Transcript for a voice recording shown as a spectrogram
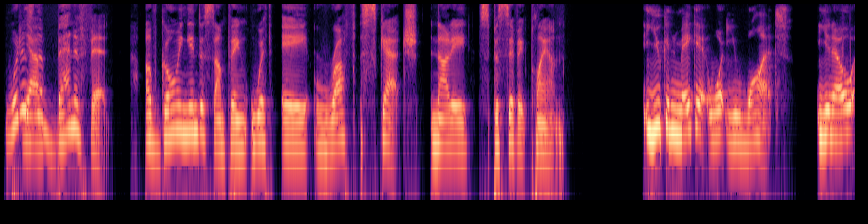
What is Yeah. the benefit of going into something with a rough sketch, not a specific plan? You can make it what you want. You know,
